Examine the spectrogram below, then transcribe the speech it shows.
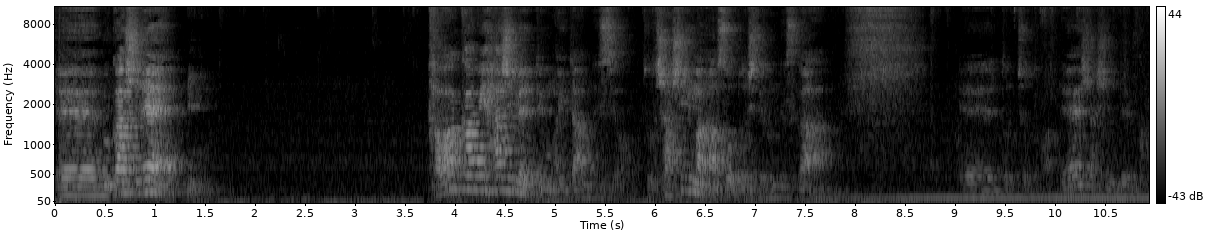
えー、昔ね川上はじめっていうのがいたんですよ。ちょっと写真今出そうとしてるんですが。えっ、ー、とちょっと待って。写真出るかな、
